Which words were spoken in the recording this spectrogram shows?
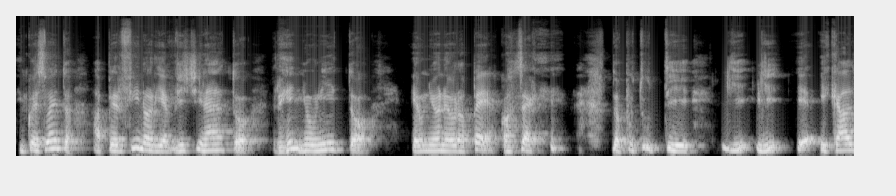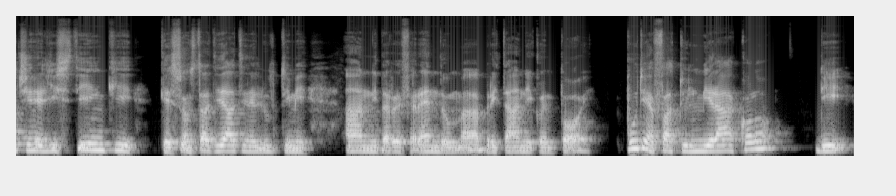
in questo momento ha perfino riavvicinato Regno Unito e Unione Europea, cosa che dopo tutti gli, gli, i calci negli stinchi che sono stati dati negli ultimi anni dal referendum britannico in poi. Putin ha fatto il miracolo di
